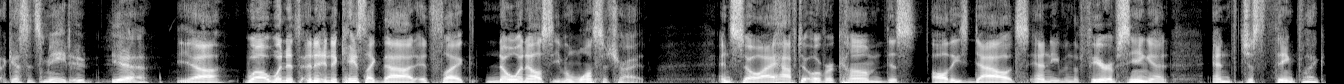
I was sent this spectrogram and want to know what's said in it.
I guess it's me, dude. Yeah, Yeah. Well, when it's in a, in a case like that, it's like no one else even wants to try it. And so I have to overcome this all these doubts and even the fear of seeing it and just think like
